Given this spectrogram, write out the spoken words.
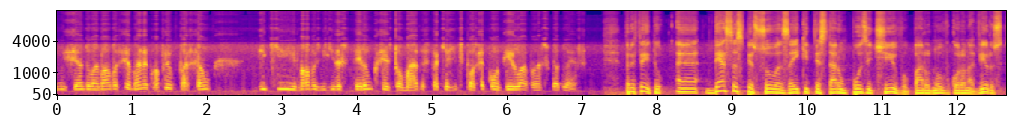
iniciando uma nova semana com a preocupação de que novas medidas terão que ser tomadas para que a gente possa conter o avanço da doença. Prefeito, uh, dessas pessoas aí que testaram positivo para o novo coronavírus,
